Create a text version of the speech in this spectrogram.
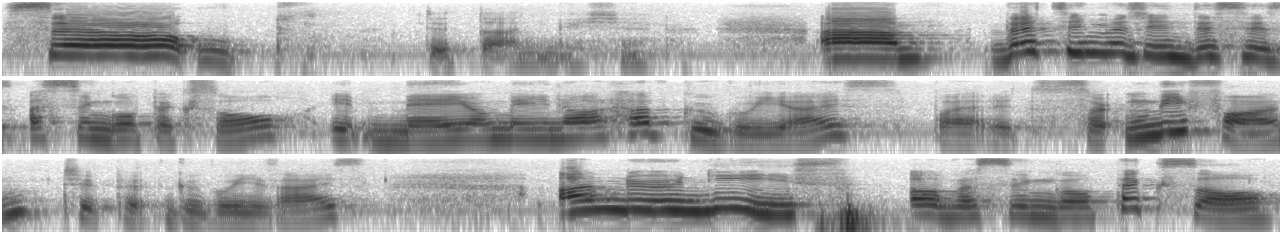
So, oops, did the animation. Um, let's imagine this is a single pixel. It may or may not have googly eyes, but it's certainly fun to put googly eyes. Underneath of a single pixel,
